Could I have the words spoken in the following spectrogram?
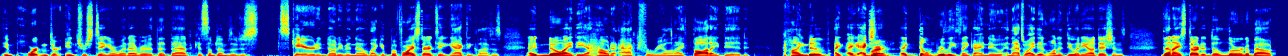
important or interesting or whatever that that because sometimes I'm just scared and don't even know. Like before I started taking acting classes, I had no idea how to act for real, and I thought I did. Kind of. I, I actually Right. I don't really think I knew, and that's why I didn't want to do any auditions. Then I started to learn about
